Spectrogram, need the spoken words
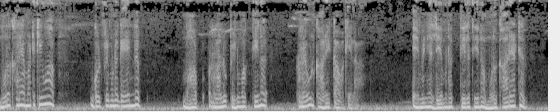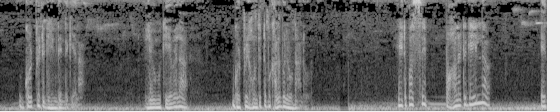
මුරකාරයා මට කිව්වා ගොඩ්ෆ්‍රි මුණ ගැහෙන්න මහ රළු පෙනුමක් තියෙන රැවුල් කාරයෙක් ආවා කියලා. ඒ මිනිහා ලියමනක් දීලා තියෙනවා මුරකාරයාට. ගොඩ්ෆ්‍රීට ගිහින් දෙන්න කියලා. ලියුම කියවලා ගොඩ්ෆ්‍රී හොඳටම කලබල වුණාලු. ඊට පස්සේ පහලට ගිහිල්ලා ඒ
